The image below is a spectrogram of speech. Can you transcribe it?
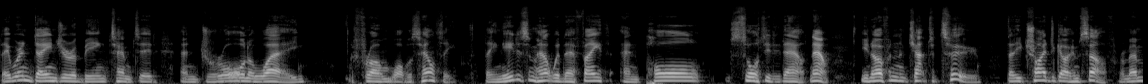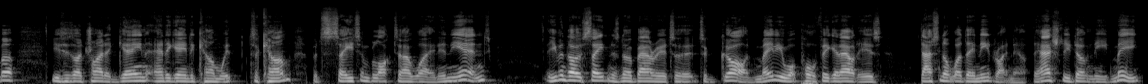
they were in danger of being tempted and drawn away from what was healthy. They needed some help with their faith, and Paul sorted it out. Now, you know from chapter 2 that he tried to go himself. Remember? He says, I tried again and again to come with to come, but Satan blocked our way. And in the end, even though Satan is no barrier to, to God, maybe what Paul figured out is that's not what they need right now. They actually don't need me.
